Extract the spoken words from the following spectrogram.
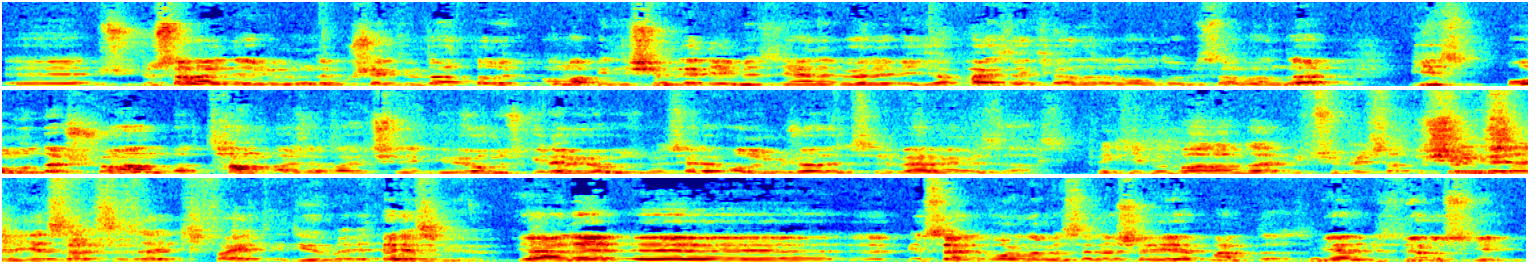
e, üçüncü sanayi devrimini de bu şekilde atladık. Ama bilişim dediğimiz yani böyle bir yapay zekaların olduğu bir zamanda biz onu da şu anda tam acaba içine giriyor muyuz, giremiyor muyuz mesela onun mücadelesini vermemiz lazım. Peki bu bağlamda 3568 Şimdi- sayılı yasak size kifayet ediyor mu etmiyor? Etmiyor. Yani eee bir saniye orada mesela şey yapmak lazım. Yani biz diyoruz ki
